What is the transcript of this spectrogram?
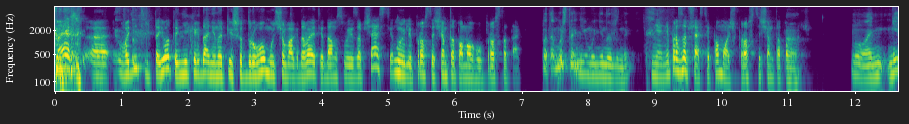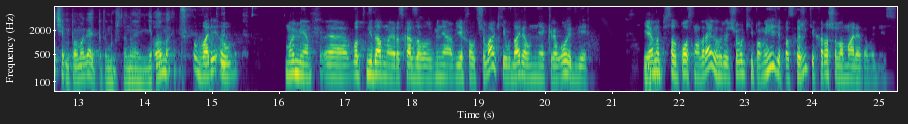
знаешь, э, водитель Тойоты никогда не напишет другому, чувак, давай я тебе дам свои запчасти, ну или просто чем-то помогу, просто так. Потому что они ему не нужны. Не, не про запчасти, помочь, просто чем-то помочь. Ну, а нечем помогать, потому что она не ломается. Вари- Момент. Э, Вот недавно я рассказывал, у меня въехал чувак и ударил мне крыло и дверь. Я Мгм. написал пост на драйве, говорю, чуваки, помогите, подскажите хорошего малера в Одессе.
